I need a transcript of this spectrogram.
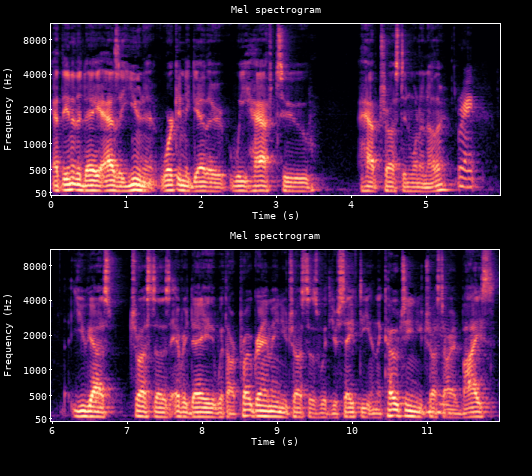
At the end of the day, as a unit working together, we have to have trust in one another. Right. You guys trust us every day with our programming. You trust us with your safety and the coaching. You trust our advice.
